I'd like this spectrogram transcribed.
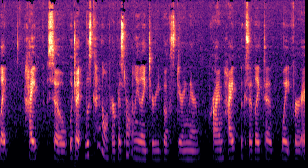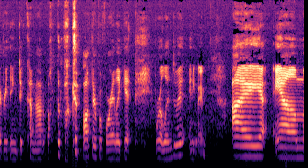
like hype, so which I was kind of on purpose. I don't really like to read books during their prime hype because I'd like to wait for everything to come out about the book author before I like get real into it. Anyway, I am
